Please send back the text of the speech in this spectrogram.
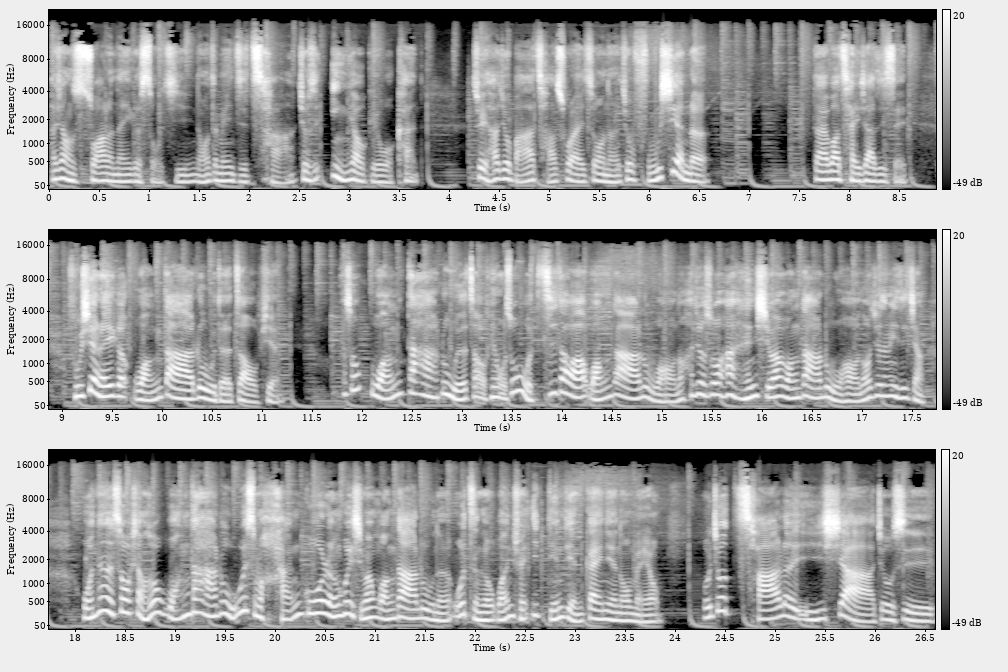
他这样刷了那一个手机，然后这边一直查，就是硬要给我看，所以他就把它查出来之后呢，就浮现了，大家要不要猜一下是谁？浮现了一个王大陆的照片，他说王大陆的照片，我说我知道啊，王大陆哦，然后他就说他很喜欢王大陆哈，然后就那么一直讲。我那个时候想说王大陆为什么韩国人会喜欢王大陆呢？我整个完全一点点概念都没有，我就查了一下，就是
